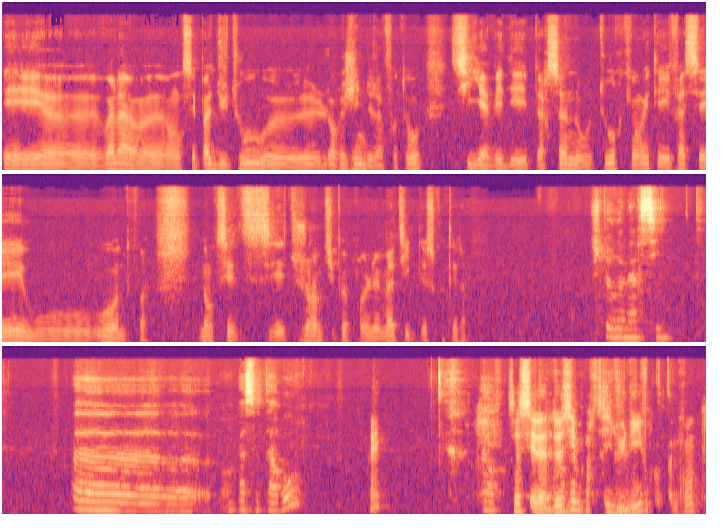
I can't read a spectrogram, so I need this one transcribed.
et voilà, on ne sait pas du tout l'origine de la photo, s'il y avait des personnes autour qui ont été effacées ou, ou autre. Quoi. Donc c'est toujours un petit peu problématique de ce côté-là. Je te remercie. Euh, on passe au tarot. Ça, c'est la deuxième partie du livre. En fin de compte,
